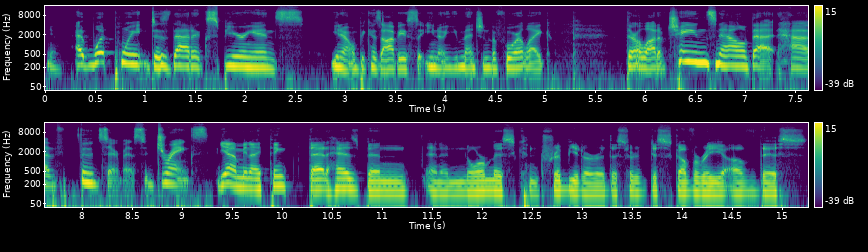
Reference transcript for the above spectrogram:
Yeah. At what point does that experience, you know, because obviously, you know, you mentioned before, like, there are a lot of chains now that have food service, drinks. Yeah, I mean, I think that has been an enormous contributor, the sort of discovery of this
